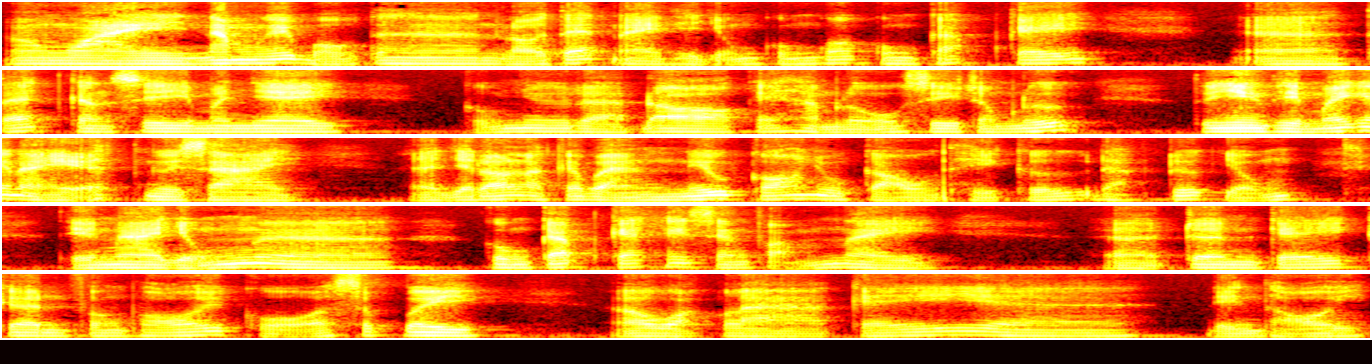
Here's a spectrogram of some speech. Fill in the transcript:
Ờ, ngoài năm cái bộ à, loại test này thì Dũng cũng có cung cấp cái à, test canxi magie cũng như là đo cái hàm lượng oxy trong nước tuy nhiên thì mấy cái này ít người xài. À, do đó là các bạn nếu có nhu cầu thì cứ đặt trước Dũng. Thì hiện nay Dũng à, cung cấp các cái sản phẩm này à, trên cái kênh phân phối của Shopee à, hoặc là cái à, điện thoại.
